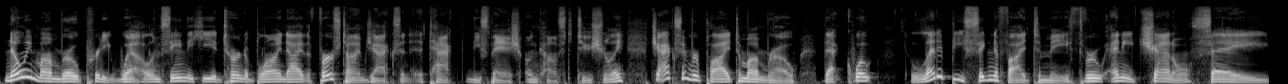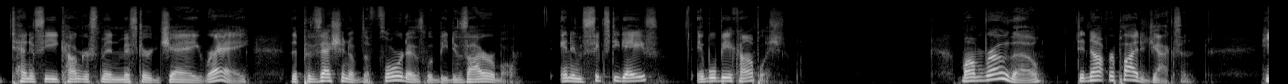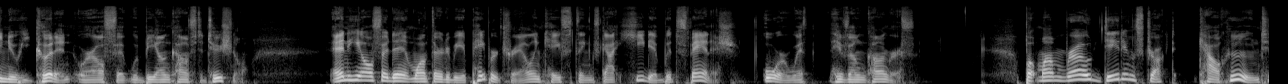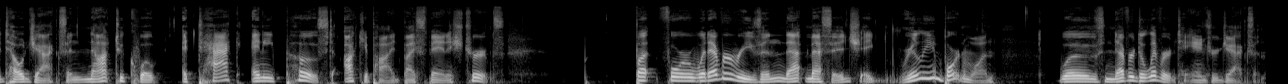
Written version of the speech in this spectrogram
knowing Monroe pretty well and seeing that he had turned a blind eye the first time Jackson attacked the Spanish unconstitutionally, Jackson replied to Monroe that, quote, let it be signified to me through any channel, say Tennessee Congressman Mr. J. Rhea, the possession of the Floridas would be desirable, and in 60 days it will be accomplished. Monroe, though, did not reply to Jackson. He knew he couldn't, or else it would be unconstitutional. And he also didn't want there to be a paper trail in case things got heated with Spanish or with his own Congress. But Monroe did instruct Calhoun to tell Jackson not to, quote, attack any post occupied by Spanish troops. But for whatever reason, that message, a really important one, was never delivered to Andrew Jackson.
